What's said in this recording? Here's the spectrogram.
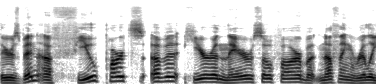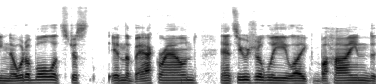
There's been a few parts of it here and there so far, but nothing really notable. It's just in the background, and it's usually like behind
